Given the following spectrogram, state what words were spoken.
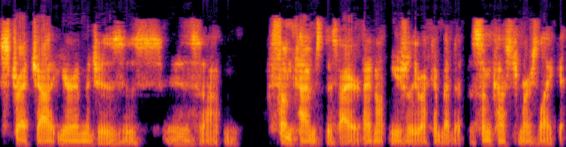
stretch out your images is, is, um, sometimes desired. I don't usually recommend it, but some customers like it.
